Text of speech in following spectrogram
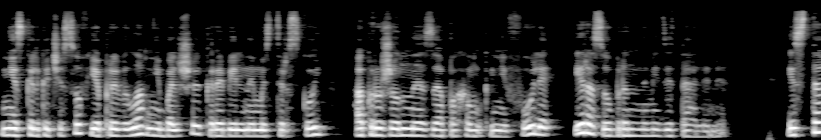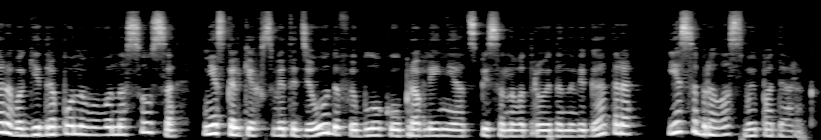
Несколько часов я провела в небольшой корабельной мастерской, окруженная запахом канифоли и разобранными деталями. Из старого гидропонового насоса, нескольких светодиодов и блока управления от списанного дроида-навигатора я собрала свой подарок.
